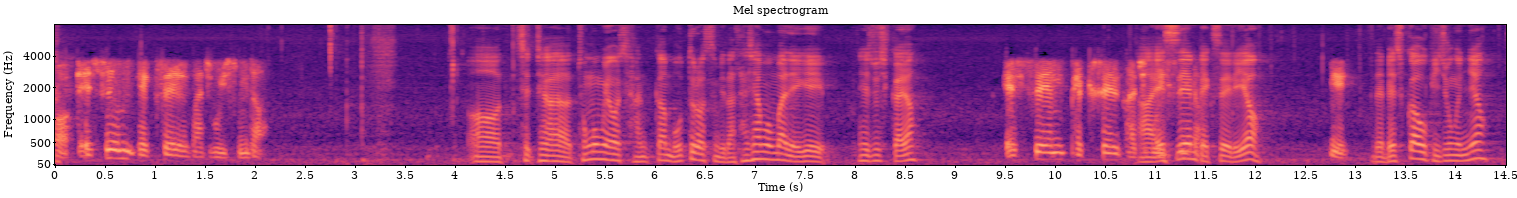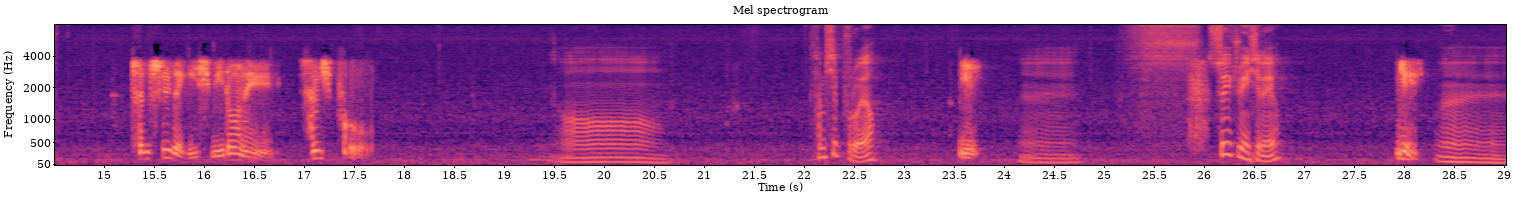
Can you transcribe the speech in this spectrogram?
어, SM100세 가지고 있습니다. 어, 제, 가 종목명을 잠깐 못 들었습니다. 다시 한 번만 얘기해 주실까요? SM100세 가지고 아, 있습니다. SM 백셀이요? 예, 네, 매수가하고 비중은요? 1721원에 30%. 어, 30%요? 예, 수익 중이시네요? 예. 네.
